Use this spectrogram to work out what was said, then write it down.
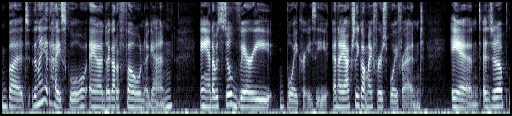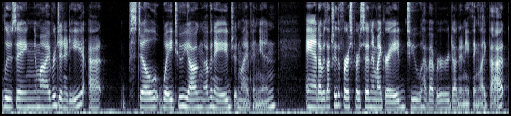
But then I hit high school and I got a phone again, and I was still very boy crazy. And I actually got my first boyfriend and ended up losing my virginity at still way too young of an age, in my opinion. And I was actually the first person in my grade to have ever done anything like that.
